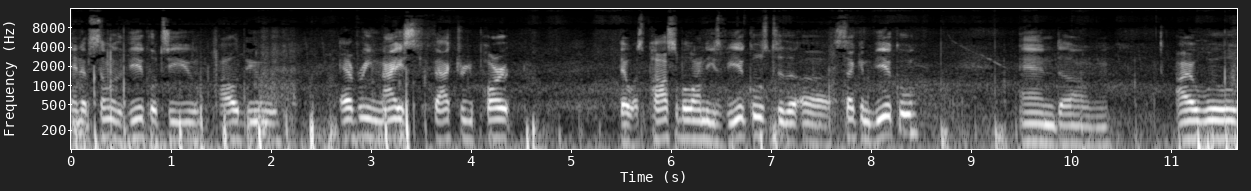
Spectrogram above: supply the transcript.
end up selling the vehicle to you. I'll do every nice factory part that was possible on these vehicles to the uh, second vehicle. And um, I will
